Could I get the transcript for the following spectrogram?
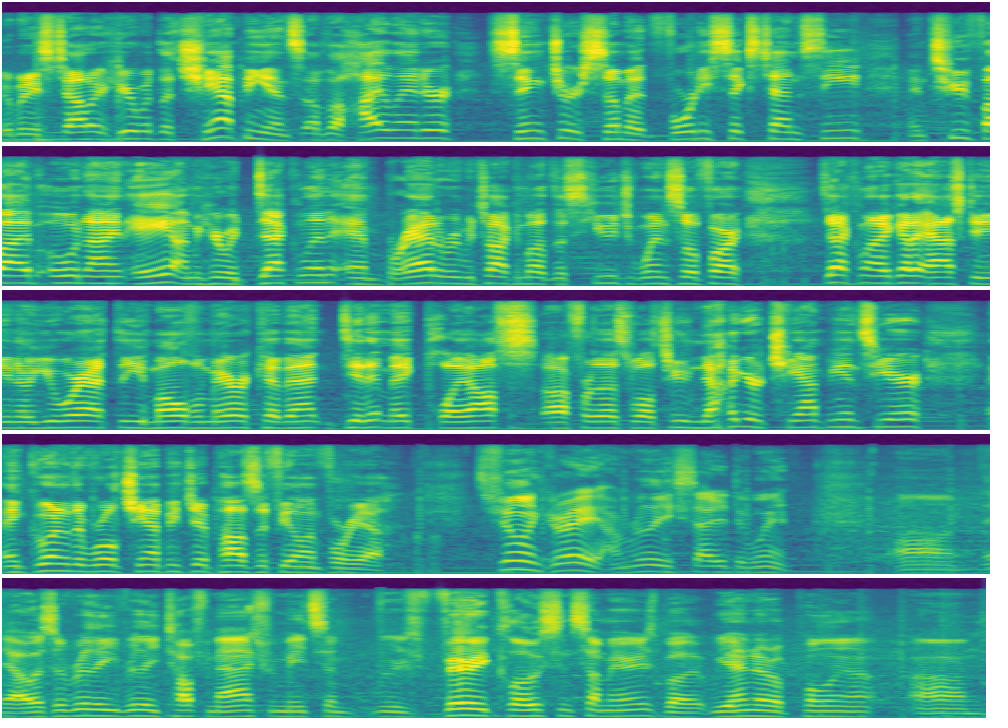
Everybody's Tyler here with the champions of the Highlander Signature Summit 4610C and 2509A. I'm here with Declan and Brad. We're going to be talking about this huge win so far. Declan, I got to ask you, you know, you were at the Mall of America event, didn't make playoffs uh, for this well too. Now you're champions here and going to the World Championship. How's it feeling for you? It's feeling great. I'm really excited to win. Um, yeah, it was a really, really tough match. We made some, we were very close in some areas, but we ended up pulling out um,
